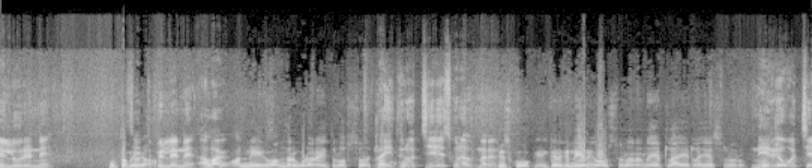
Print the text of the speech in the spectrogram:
నెల్లూరు మొత్తం అన్ని అందరు కూడా రైతులు వస్తున్నారు రైతులు వచ్చి వేసుకుని వెళ్తున్నారండి తీసుకో ఓకే. ఇక్కడికి నేరుగా వస్తున్నారన్నా ఎట్లా ఎట్లా చేస్తున్నారు? నేరుగా వచ్చి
